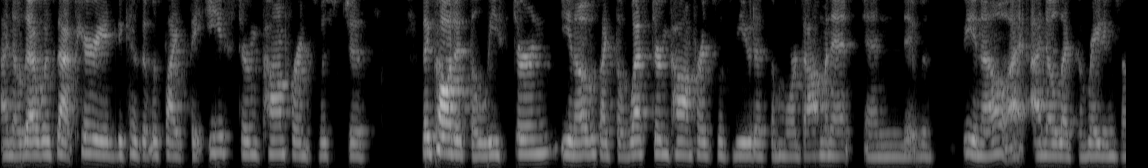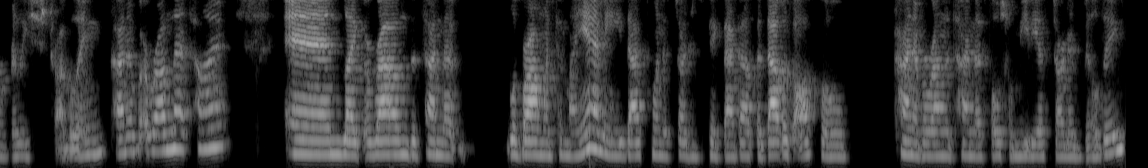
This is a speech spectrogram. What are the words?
I know that was that period because it was like the Eastern Conference was just they called it the Leastern. You know, it was like the Western Conference was viewed as the more dominant, and it was you know I, I know like the ratings were really struggling kind of around that time, and like around the time that LeBron went to Miami, that's when it started to pick back up. But that was also kind of around the time that social media started building.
